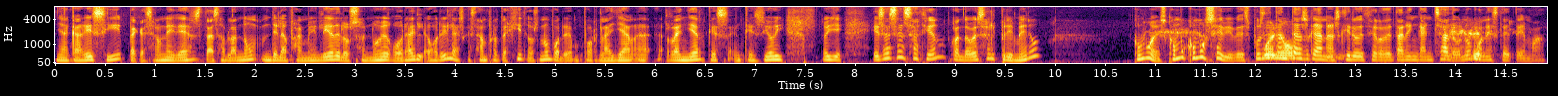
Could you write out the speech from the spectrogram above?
Nyakagesi, para que sea una idea, estás hablando de la familia de los nueve gorilas que están protegidos, ¿no? Por, por la Ranger que es que es Joy. Oye, esa sensación cuando ves al primero ¿Cómo es? ¿Cómo, cómo se vive? Después de tantas ganas, quiero decir, de tan enganchado ¿no? con este tema.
